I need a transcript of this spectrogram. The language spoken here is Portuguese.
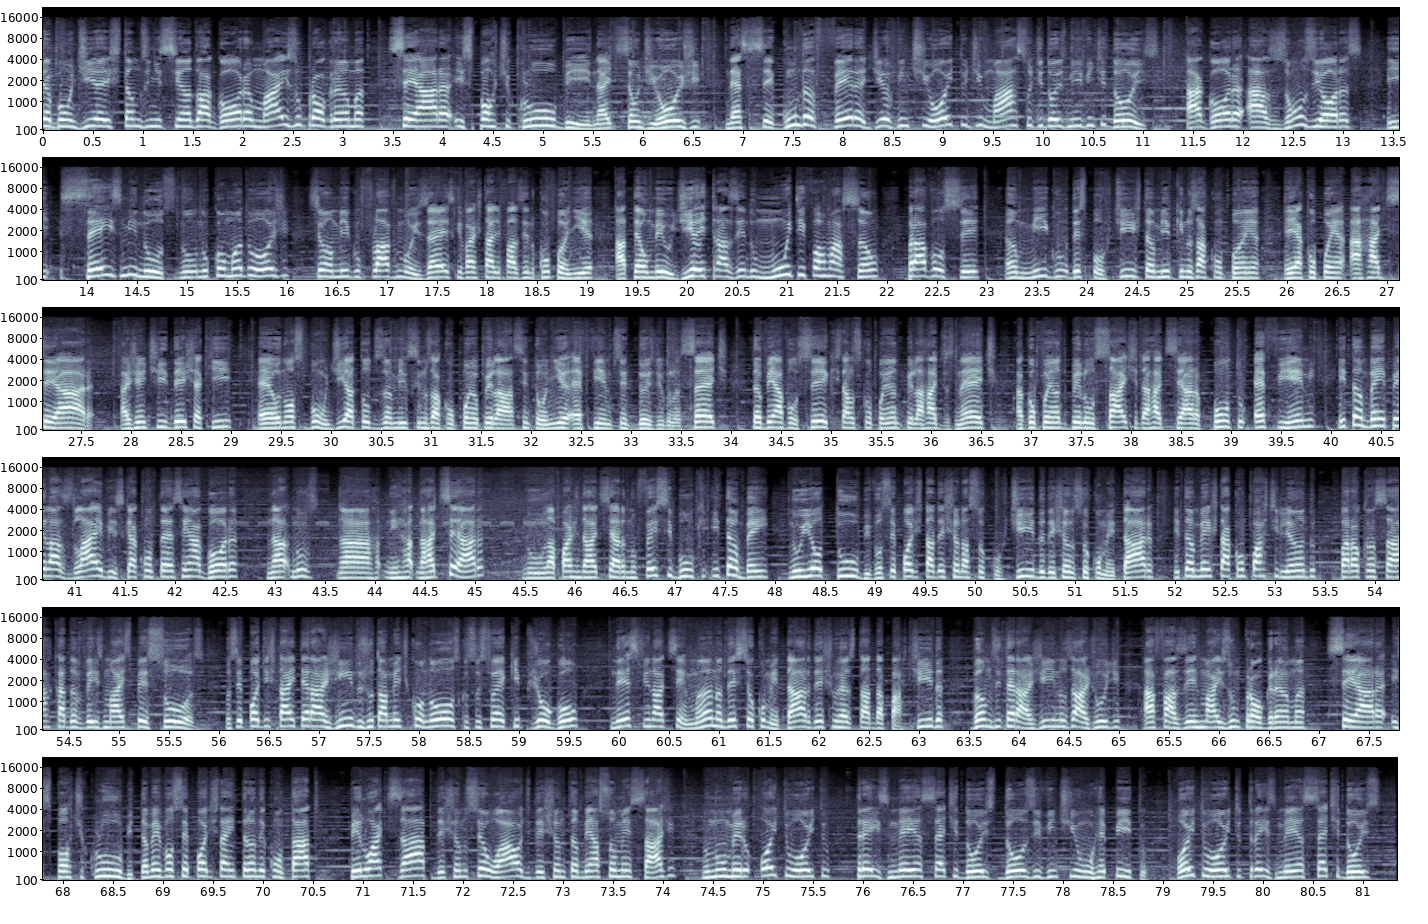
Dia, bom dia. Estamos iniciando agora mais um programa Seara Esporte Clube. Na edição de hoje, nessa segunda-feira, dia 28 de março de 2022. Agora às 11 horas e 6 minutos. No, no comando hoje, seu amigo Flávio Moisés, que vai estar lhe fazendo companhia até o meio-dia e trazendo muita informação para você, amigo desportista, amigo que nos acompanha e acompanha a Rádio Seara. A gente deixa aqui é, o nosso bom dia a todos os amigos que nos acompanham pela sintonia FM 102,7. Também a você que está nos acompanhando pela Radiosnet, acompanhando pelo site da radioceara.fm e também pelas lives que acontecem agora na, no, na, na Rádio Ceará no, na página da Rádio no Facebook e também no YouTube. Você pode estar deixando a sua curtida, deixando o seu comentário e também estar compartilhando para alcançar cada vez mais pessoas. Você pode estar interagindo juntamente conosco se sua equipe jogou nesse final de semana. Deixe seu comentário, deixe o resultado da partida. Vamos interagir e nos ajude a fazer mais um programa Seara Esporte Clube. Também você pode estar entrando em contato pelo WhatsApp, deixando seu áudio, deixando também a sua mensagem no número 88 3672 1221. Repito, 88 3672 1221.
